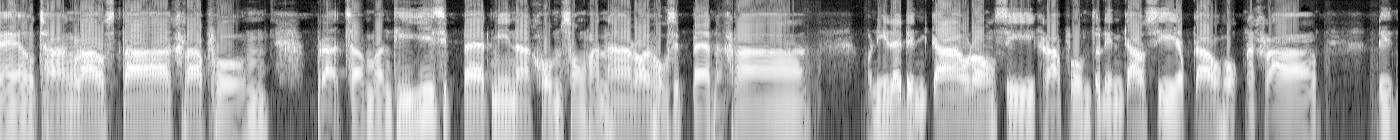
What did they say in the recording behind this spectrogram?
แนวทางลาวสตาร์ครับผม ประจำวันที่ 28 มีนาคม 2568 นะครับ วันนี้ได้เด่น 9 รอง 4 ครับผม ตัวเน้น 94 กับ 96 นะครับ เด่น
